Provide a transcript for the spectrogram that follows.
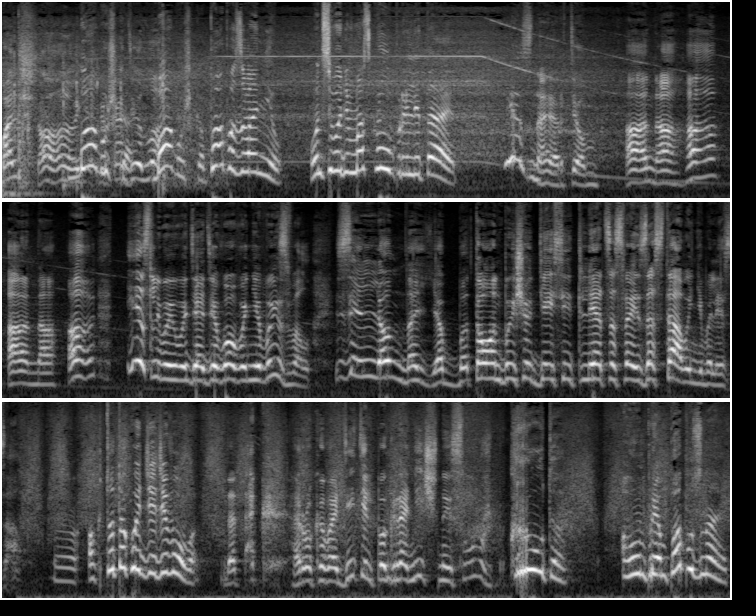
Большая Бабушка, крокодила. бабушка, папа звонил. Он сегодня в Москву прилетает. Я знаю, Артем. Она, а, она, а. Если бы его дядя Вова не вызвал, зеленая бы, то он бы еще 10 лет со своей заставы не вылезал. А, А кто такой дядя Вова? Да так, руководитель пограничной службы. Круто! А он прям папу знает?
